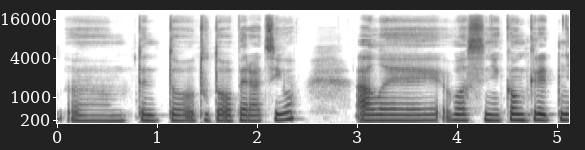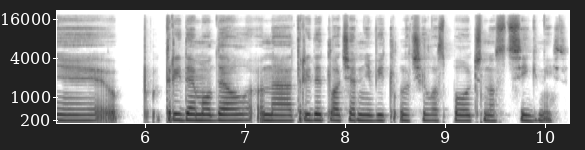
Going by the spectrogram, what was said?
um, tento, túto operáciu. Ale vlastne konkrétne 3D model na 3D tlačiarni vytlačila spoločnosť Signis.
